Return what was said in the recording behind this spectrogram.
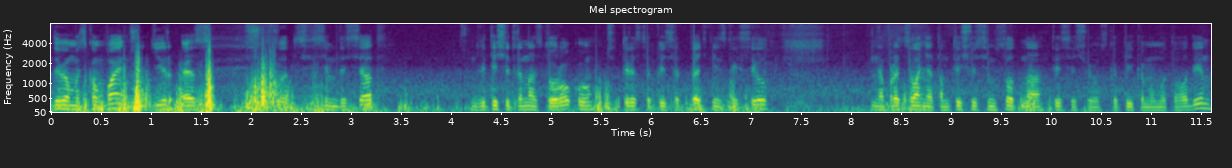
Дивимось комбайн John S670 2013 року, 455 кінських сил. Напрацювання там 1700 на 1000 з копійками мотогодин.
